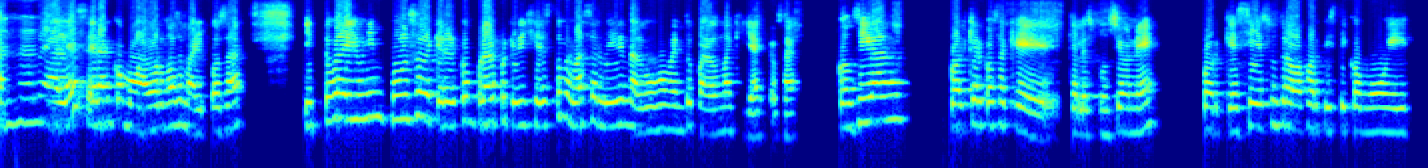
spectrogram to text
Reales, eran como adornos de mariposa, y tuve ahí un impulso de querer comprar porque dije, esto me va a servir en algún momento para un maquillaje, o sea, consigan cualquier cosa que, que les funcione, porque sí es un trabajo artístico muy,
